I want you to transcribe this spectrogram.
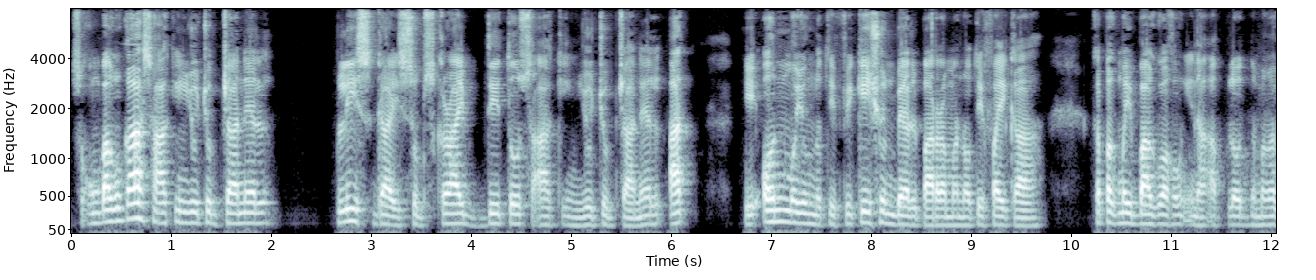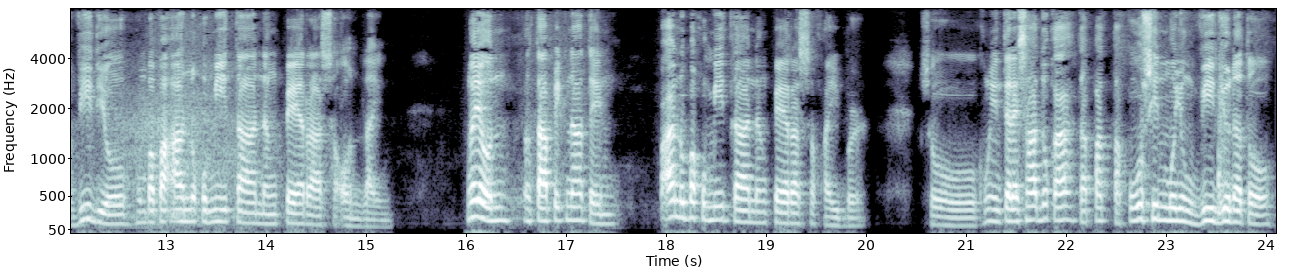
So kung bago ka sa aking YouTube channel, please guys, subscribe dito sa aking YouTube channel at i-on mo yung notification bell para ma-notify ka kapag may bago akong ina-upload ng mga video kung paano kumita ng pera sa online. Ngayon, ang topic natin, paano ba kumita ng pera sa Fiverr? So, kung interesado ka, dapat tapusin mo yung video na to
